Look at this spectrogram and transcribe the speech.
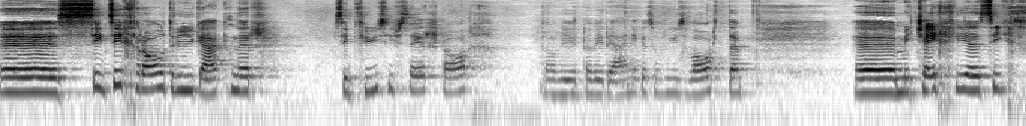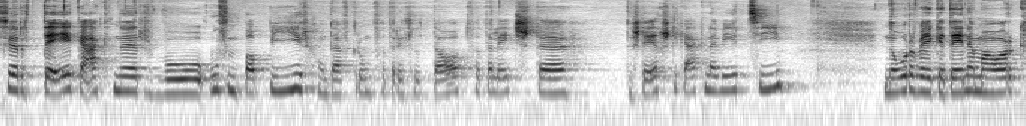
Äh, es sind sicher alle drei Gegner sind physisch sehr stark. Da wird, da wird einiges auf uns warten. Äh, mit Tschechien sicher der Gegner, der auf dem Papier und aufgrund der Resultate der letzten der stärkste Gegner wird sein. Norwegen, Dänemark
